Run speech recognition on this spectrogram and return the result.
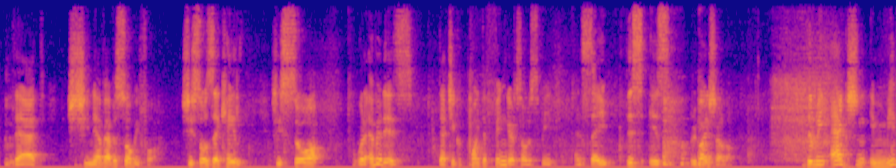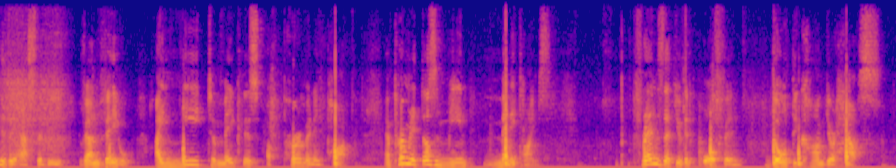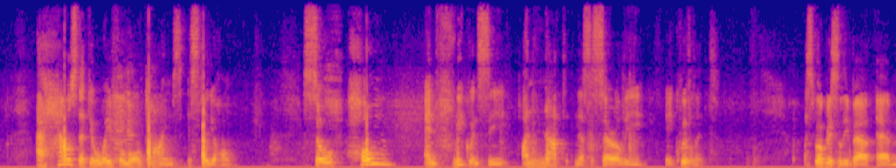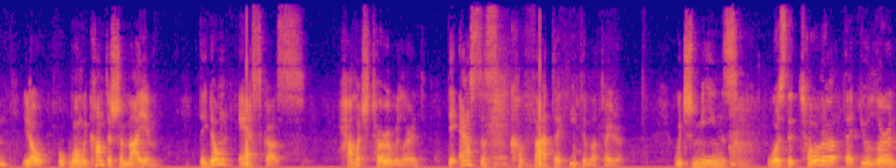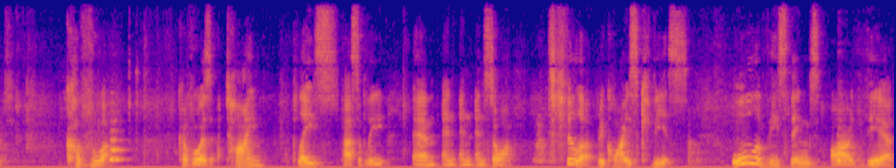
that she never ever saw before. She saw Zekeli. She saw whatever it is that she could point a finger, so to speak, and say, This is Ribono Shel Olam. The reaction immediately has to be van Vanvehu. I need to make this a permanent part. And permanent doesn't mean many times. Friends that you've been often don't become your house. A house that you're away for long times is still your home. So home and frequency are not necessarily equivalent. I spoke recently about, um, you know, when we come to Shemayim, they don't ask us how much Torah we learned. They asked us, Kavata itim la Torah, which means, was the Torah that you learned kavua? Kavua is time, place, possibly, um, and, and, and so on. Tefillah requires kvias. All of these things are there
